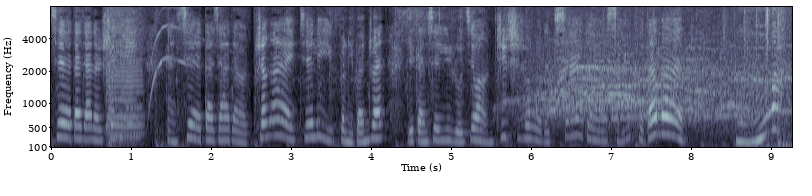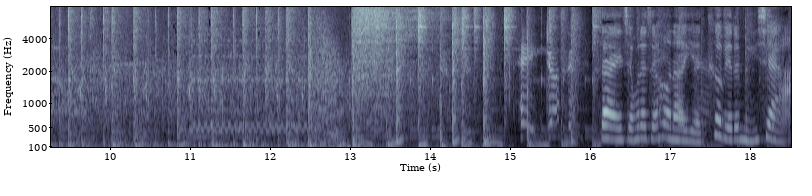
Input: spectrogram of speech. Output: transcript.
谢大家的收听，感谢大家的真爱接力奋力搬砖，也感谢一如既往支持着我的亲爱的小伙伴们。嗯。在节目的最后呢，也特别的明显啊，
